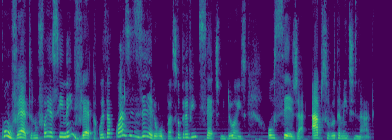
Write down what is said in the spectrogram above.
Com o veto, não foi assim nem veto, a coisa quase zerou, passou para 27 milhões, ou seja, absolutamente nada.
